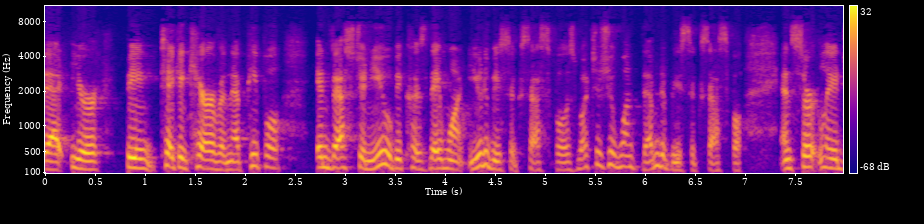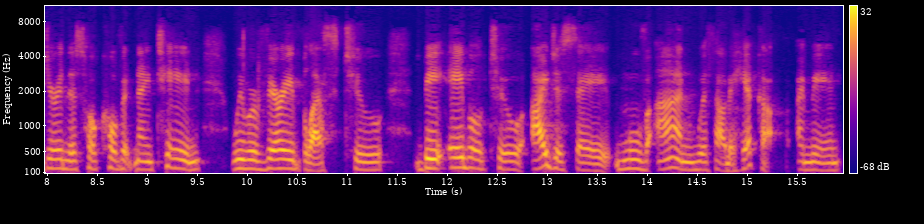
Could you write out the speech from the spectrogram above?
that you're being taken care of, and that people invest in you because they want you to be successful as much as you want them to be successful. And certainly during this whole COVID 19, we were very blessed to be able to, I just say, move on without a hiccup. I mean,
